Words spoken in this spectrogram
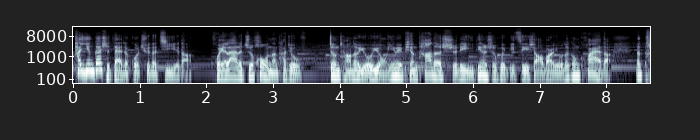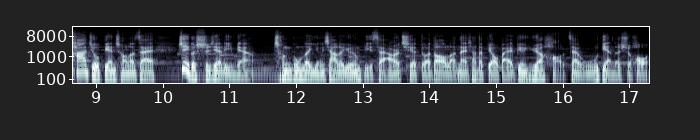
他应该是带着过去的记忆的，回来了之后呢，他就正常的游泳，因为凭他的实力，一定是会比自己小伙伴游得更快的。那他就变成了在这个世界里面成功的赢下了游泳比赛，而且得到了奈莎的表白，并约好在五点的时候，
